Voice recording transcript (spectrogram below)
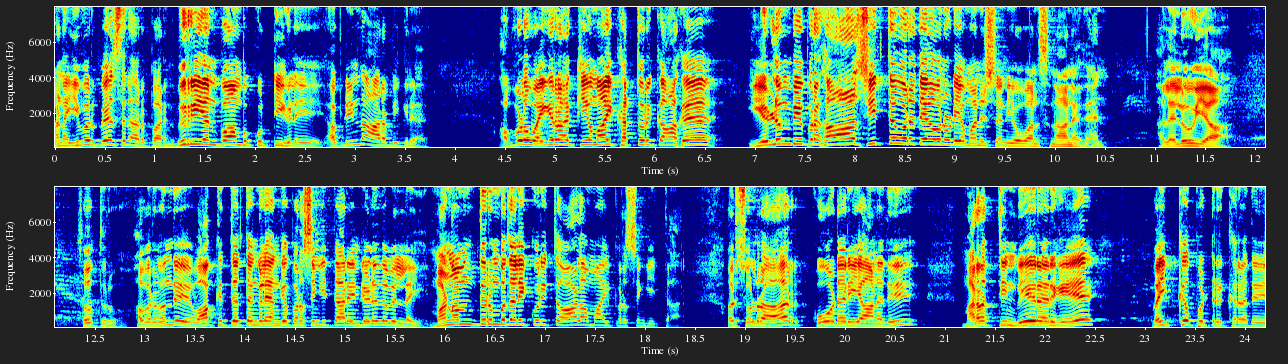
ஆனால் இவர் பேசுகிறாரு பாருங்கள் விரியன் பாம்பு குட்டிகளே அப்படின்னு தான் ஆரம்பிக்கிறார். அவ்வளோ வைராக்கியமாய் கத்தருக்காக எழும்பி பிரகாசித்த ஒரு தேவனுடைய மனுஷன் யோவான் ஸ்நானகன். அல்லேலூயா. சோத்ரு அவர் வந்து வாக்குத்தத்தங்களை அங்கே பிரசங்கித்தார் என்று எழுதவில்லை. மனம் திரும்புதலை குறித்து ஆழமாய் பிரசங்கித்தார். அவர் சொல்கிறார் கோடரியானது மரத்தின் வேரருகே வைக்கப்பட்டிருக்கிறது.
